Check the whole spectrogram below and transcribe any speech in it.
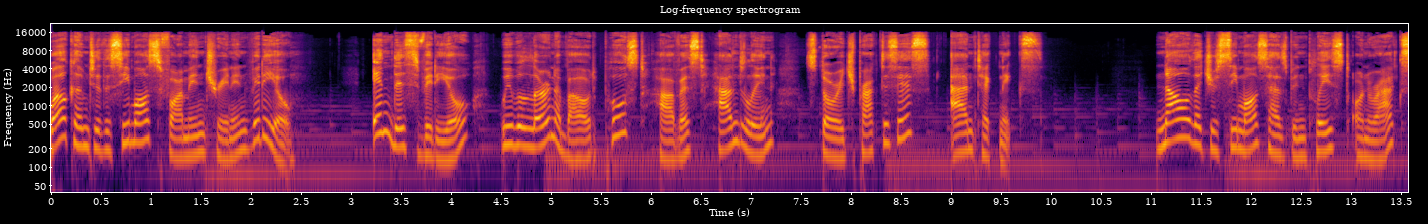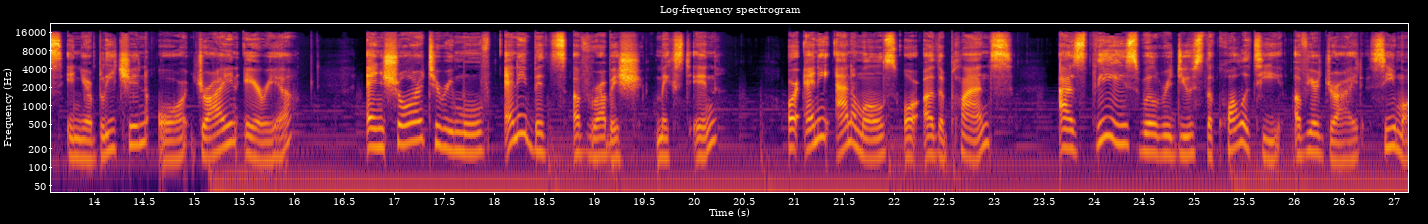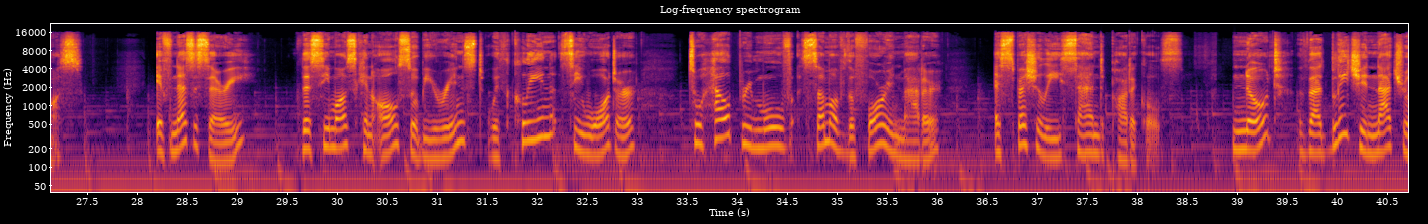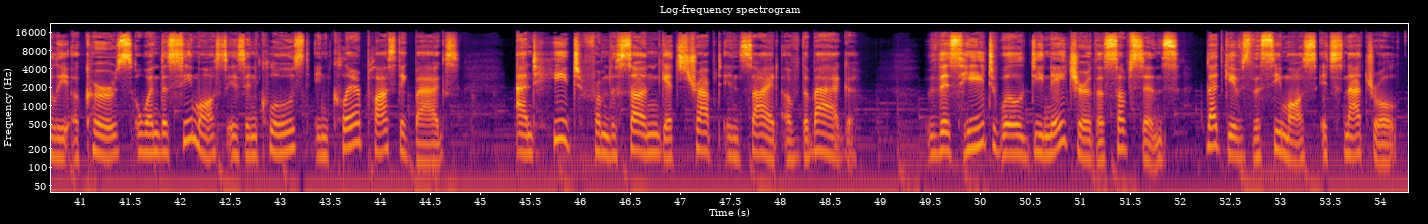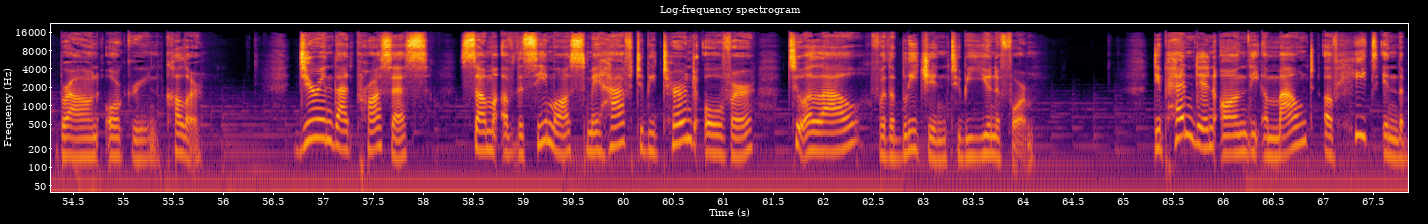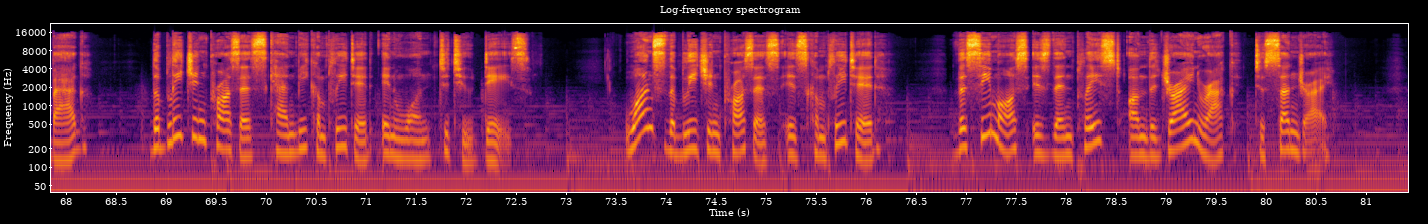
Welcome to the Moss Farming Training video. In this video, we will learn about post-harvest handling, storage practices, and techniques. Now that your sea moss has been placed on racks in your bleaching or drying area, ensure to remove any bits of rubbish mixed in, or any animals or other plants, as these will reduce the quality of your dried sea moss. If necessary, the sea moss can also be rinsed with clean seawater to help remove some of the foreign matter, especially sand particles. Note that bleaching naturally occurs when the sea moss is enclosed in clear plastic bags and heat from the sun gets trapped inside of the bag. This heat will denature the substance that gives the sea moss its natural brown or green color. During that process, some of the sea moss may have to be turned over to allow for the bleaching to be uniform. Depending on the amount of heat in the bag, the bleaching process can be completed in one to two days. Once the bleaching process is completed, the sea moss is then placed on the drying rack to sun dry.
